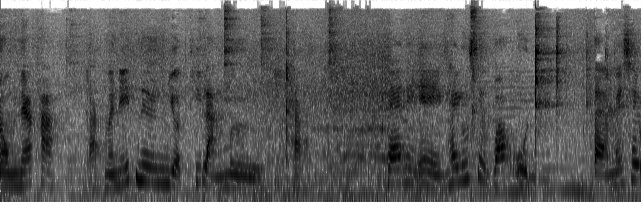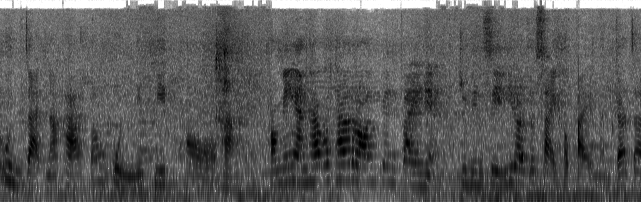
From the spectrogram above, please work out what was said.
นมเนี่ยค่ะ ตักมานิดนึงหยดที่หลังมือค่ะ แค่นี้เองให้รู้สึกว่าอุ่น แต่ไม่ใช่อุ่นจัดนะคะ ต้องอุ่นนิดๆพอค่ะเพราะไม่งั้นถ้าถ้าร้อนเกินไปเนี่ยจุลินทรีย์ที่เราจะใส่เข้าไปมันก็จะ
